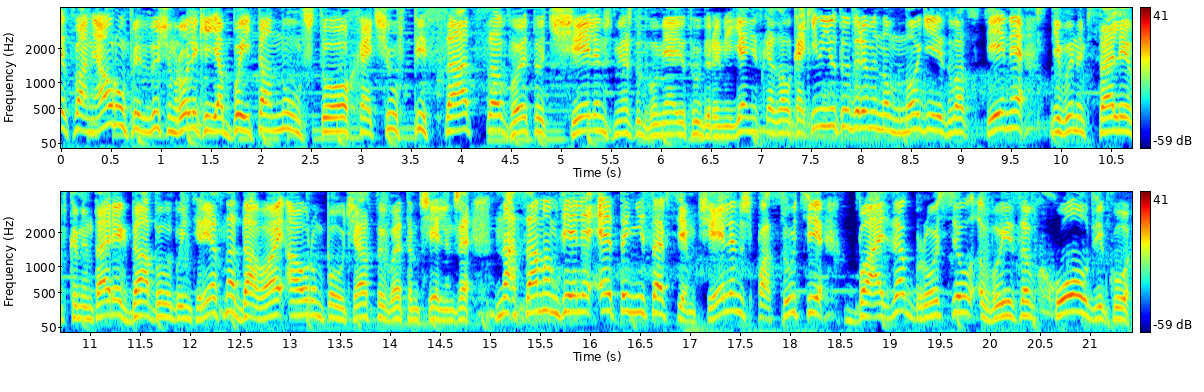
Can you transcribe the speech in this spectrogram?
привет, с вами Аурум. В предыдущем ролике я бейтанул, что хочу вписаться в этот челлендж между двумя ютуберами. Я не сказал, какими ютуберами, но многие из вас в теме, и вы написали в комментариях, да, было бы интересно, давай, Аурум, поучаствуй в этом челлендже. На самом деле, это не совсем челлендж, по сути, Базя бросил вызов Холдику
